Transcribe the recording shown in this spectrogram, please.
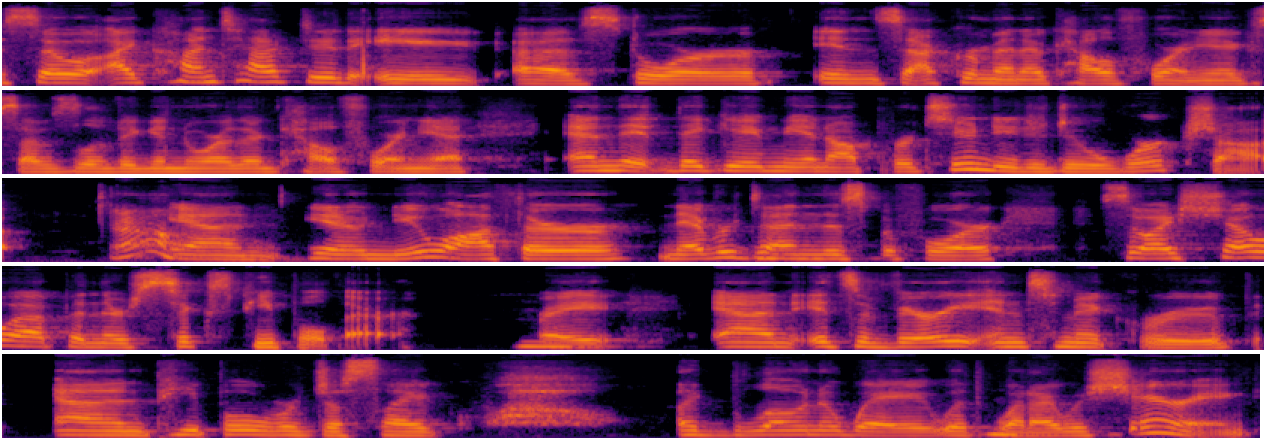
so I contacted a, a, store in Sacramento, California, because I was living in Northern California, and they, they gave me an opportunity to do a workshop. Oh. And you know, new author, never done this before. So I show up, and there's six people there, mm. right? and it's a very intimate group and people were just like wow like blown away with what i was sharing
